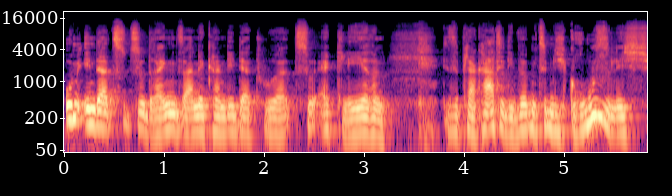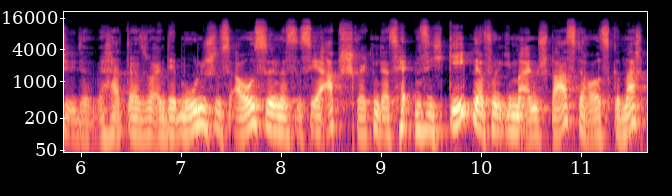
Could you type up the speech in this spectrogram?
um ihn dazu zu drängen, seine Kandidatur zu erklären. Diese Plakate, die wirken ziemlich gruselig, hat da so ein dämonisches Aussehen, das ist sehr abschreckend, das hätten sich Gegner von ihm einen Spaß daraus gemacht.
